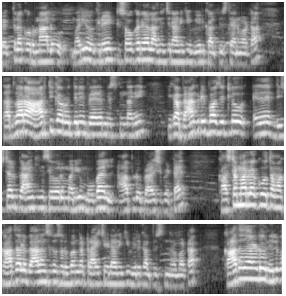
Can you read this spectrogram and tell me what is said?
వ్యక్తులకు రుణాలు మరియు క్రెడిట్ సౌకర్యాలు అందించడానికి వీలు కల్పిస్తాయన్నమాట. తద్వారా ఆర్థిక వృద్ధిని ప్రేరేపిస్తుందని ఇక బ్యాంక్ డిపాజిట్లు ఏదైతే డిజిటల్ బ్యాంకింగ్ సేవలు మరియు మొబైల్ యాప్లు ప్రవేశపెట్టాయి కస్టమర్లకు తమ ఖాతాల బ్యాలెన్స్ను సులభంగా ట్రాక్ చేయడానికి వీలు కల్పిస్తుంది అనమాట ఖాతాదారుడు నిల్వ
